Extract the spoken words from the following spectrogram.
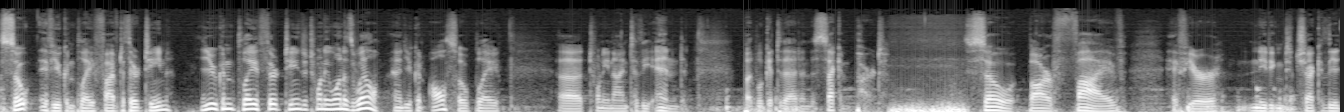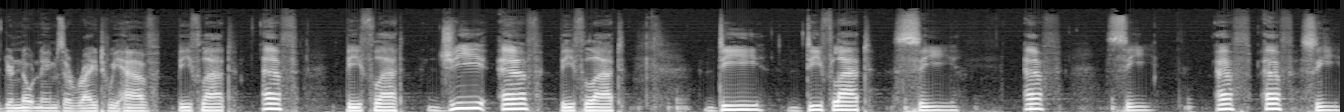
So, if you can play 5 to 13, you can play 13 to 21 as well, and you can also play uh, 29 to the end. But we'll get to that in the second part. So, bar 5, if you're needing to check that your note names are right, we have B flat, F, B flat, G, F, B flat, D, D flat, C, F, C, F, F, C,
